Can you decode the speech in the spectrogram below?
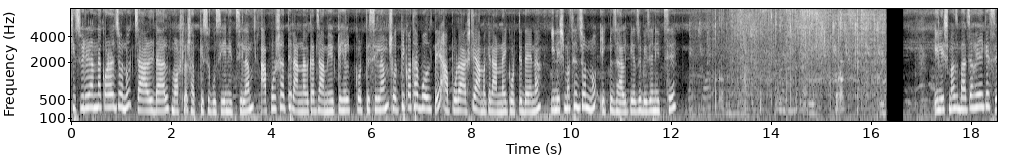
খিচুড়ি রান্না করার জন্য চাল, ডাল, মশলা সবকিছু গুছিয়ে নিচ্ছিলাম। আপুর সাথে রান্নার কাজে আমিও একটু হেল্প করতেছিলাম। সত্যি কথা বলতে আপুরা আসলে আমাকে রান্নাই করতে দেয় না। ইলিশ মাছের জন্য একটু ঝাল পেঁয়াজও ভেজে নিচ্ছে। ইলিশ মাছ ভাজা হয়ে গেছে।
